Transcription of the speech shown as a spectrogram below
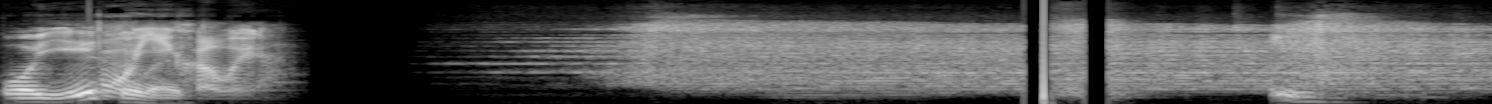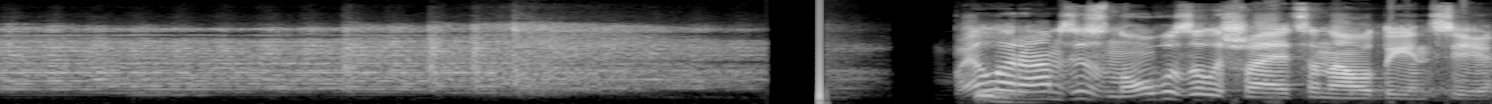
Поїхали. поїхали. Белла Рамзі знову залишається наодинці.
